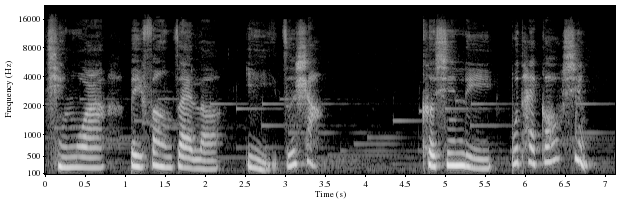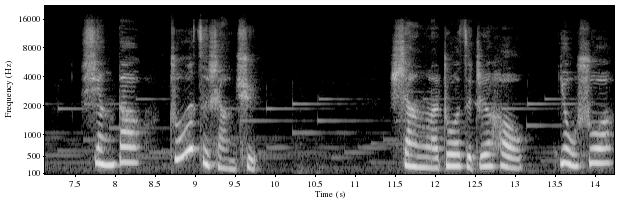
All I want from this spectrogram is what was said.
青蛙被放在了椅子上，可心里不太高兴，想到桌子上去。上了桌子之后，又说。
